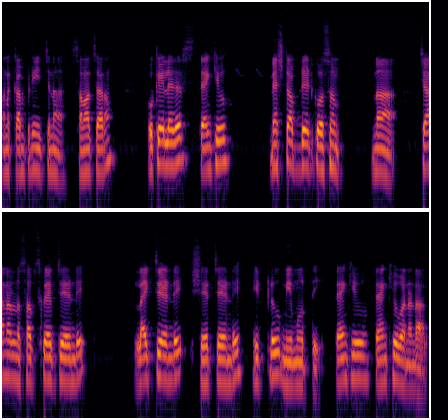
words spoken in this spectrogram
మన కంపెనీ ఇచ్చిన సమాచారం. Okay leaders thank you. Next update కోసం నా ఛానల్ను సబ్స్క్రైబ్ చేయండి లైక్ చేయండి షేర్ చేయండి. ఇట్లు మీ Murthy. Thank you. Thank you one and all.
